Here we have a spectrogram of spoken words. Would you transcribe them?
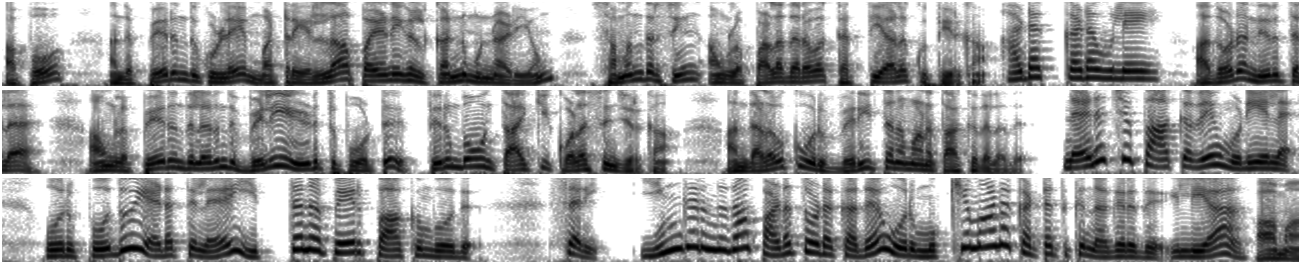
அப்போ அந்த பேருந்துக்குள்ளே மற்ற எல்லா பயணிகள் கண்ணு முன்னாடியும் சமந்தர் சிங் அவங்கள பல தடவை கத்தியால குத்தியிருக்கான். அடக்கடவுளே அதோட நிறுத்தல அவங்கள பேருந்துல இருந்து வெளியே இழுத்து போட்டு திரும்பவும் தாக்கி கொலை செஞ்சிருக்கான். அந்த அளவுக்கு ஒரு வெறித்தனமான தாக்குதல் அது. நினைச்சு பார்க்கவே முடியல. ஒரு பொது இடத்துல இத்தனை பேர் பார்க்கும்போது. சரி இங்கிருந்து தான் படத்தோட கதை ஒரு முக்கியமான கட்டத்துக்கு நகருது இல்லையா? ஆமா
